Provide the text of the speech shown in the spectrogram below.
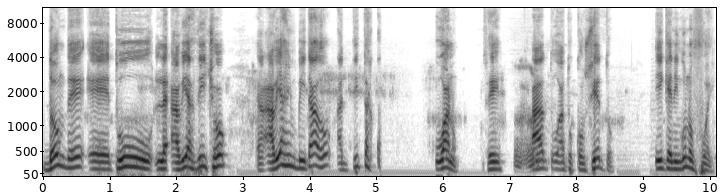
donde eh, tú le habías dicho, eh, habías invitado artistas cu- cubanos, ¿sí? A, tu- a tus conciertos y que ninguno fue.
